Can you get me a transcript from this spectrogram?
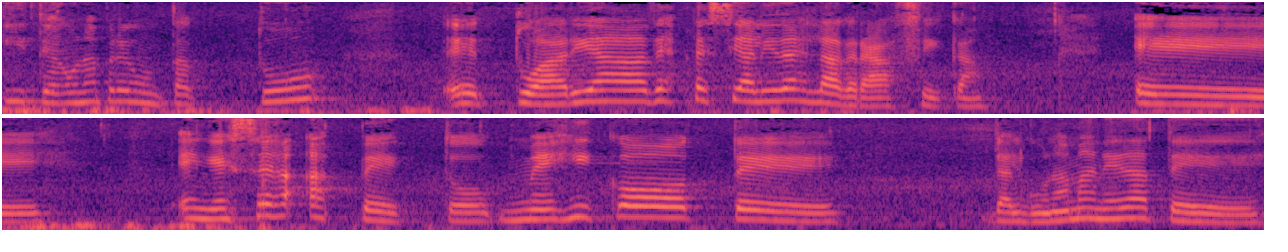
Y te hago una pregunta, tú, eh, tu área de especialidad es la gráfica. En ese aspecto, México te, de alguna manera, te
